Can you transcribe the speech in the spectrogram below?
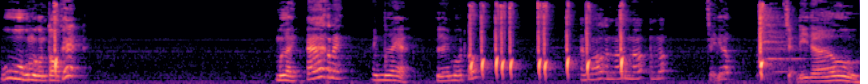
U uh, có một con to thế. 10 á à con này. Anh 10 à? Dưới một ốc ăn nó ăn nó ăn nó ăn nó chạy đi đâu? Chạy đi đâu?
